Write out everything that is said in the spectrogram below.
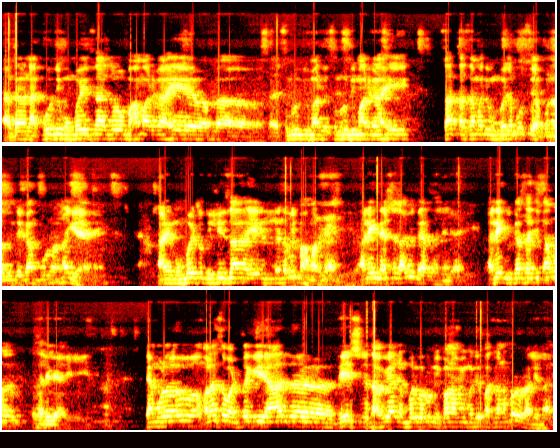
आता नागपूर ते मुंबईचा जो महामार्ग आहे आपला समृद्धी मार्ग समृद्धी मार्ग आहे सात तासामध्ये मुंबईला पोहोचतोय आपण. अजून ते काम पूर्ण नाही आहे आणि मुंबई टू दिल्लीचा एक नवीन महामार्ग आहे. अनेक नॅशनल हायवे तयार झालेले आहे अनेक विकासाची कामं झालेली आहे त्यामुळं मला असं वाटतं की आज देश दहाव्या नंबरवरून इकॉनॉमीमध्ये पाचव्या नंबरवर आलेला आहे.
